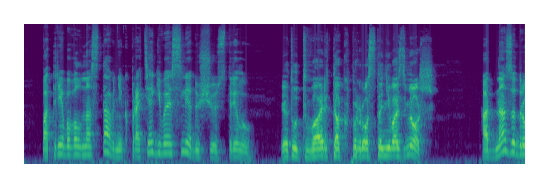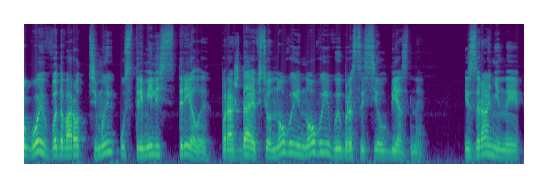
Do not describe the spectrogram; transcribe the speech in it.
— потребовал наставник, протягивая следующую стрелу. «Эту тварь так просто не возьмешь!» Одна за другой в водоворот тьмы устремились стрелы, порождая все новые и новые выбросы сил бездны. Израненные,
